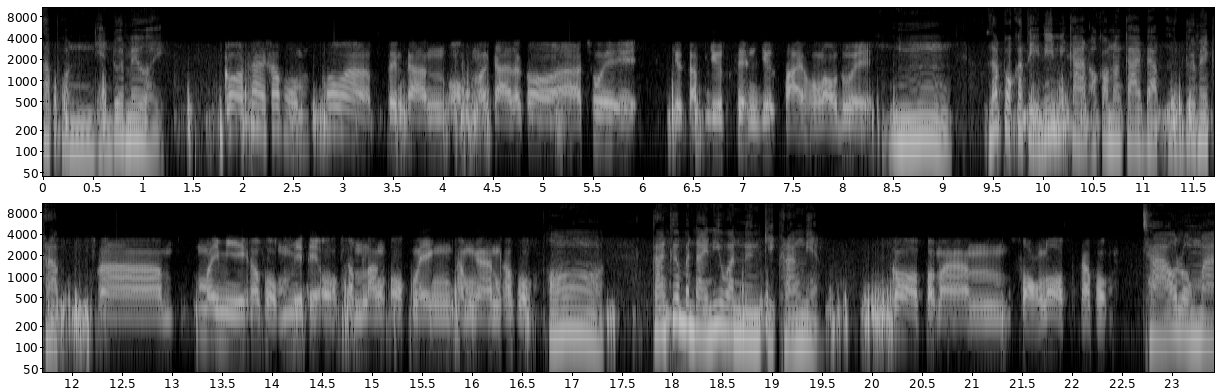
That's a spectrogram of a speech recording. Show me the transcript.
ทพลเห็นด้วยไหมเอ่ย ก็ใช่ครับผม เพราะว่าเป็นการออกกำลังกายแล้วก็อ่าช่วยเกี่ยวกับยืดเส้นยืดสายของเราด้วย อืม แล้วปกตินี่มีการออกกำลังกายแบบอื่นด้วยไหมครับอ่าไม่มีครับผมมีแต่ออกกำลังออกแรงทำงานครับผมอ๋อการขึ้นบันไดนี่วันหนึ่งกี่ครั้งเนี่ย ก็ประมาณสองรอบครับผม เช้าลงมา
